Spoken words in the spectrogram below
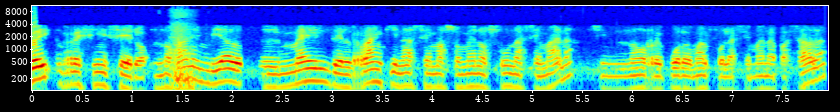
soy re sincero. Nos han enviado el mail del ranking hace más o menos una semana, si no recuerdo mal fue la semana pasada.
